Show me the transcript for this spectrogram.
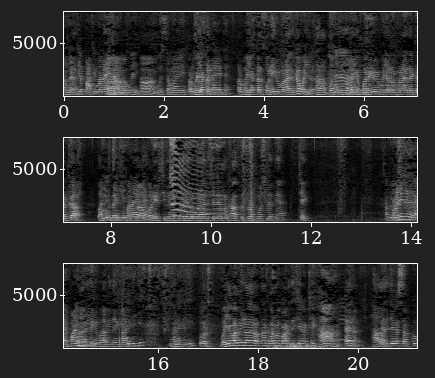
हंड्रेड के पार्टी मनाए हाँ, हम लोग भी। हाँ। उस समय और भैया सजाए थे। और भैया कल पनीर भी बनाए थे क्या भैया? हाँ पनीर भी बनाए पनीर भी भैया लोग बनाए थे कल का। पनीर तो चिल्ली बनाए हाँ, पनीर चिल्ली भैया लोग बनाए थे। चलिए हम लोग हाथ को थोड़ा पोछ लेते हैं। ठीक। अब पानी दे रहे हैं पानी देखिए भाभी देंगे। पानी दीजिए धोने के लिए। और भैया भाभी अपना घर में बांट दीजिएगा ठीक हाँ हाँ। है ना? हाँ। दे दीजिएगा सबको।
